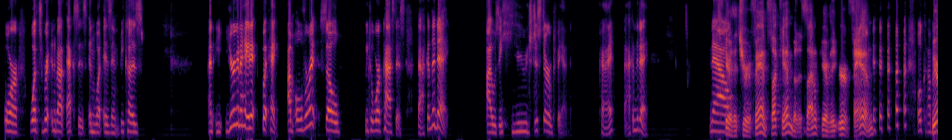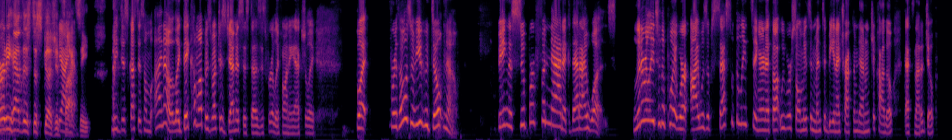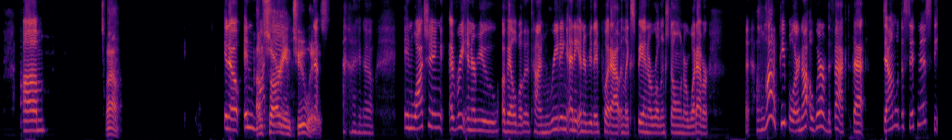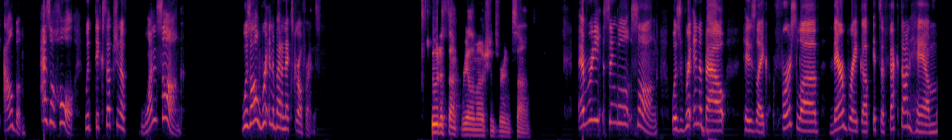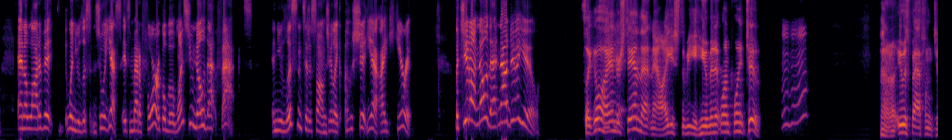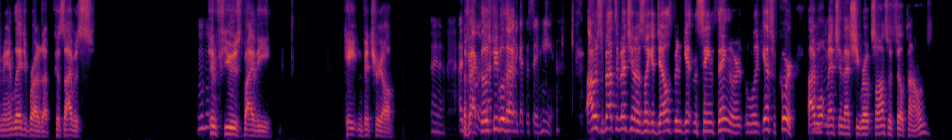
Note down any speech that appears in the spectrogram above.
or what's written about exes and what isn't because and you're gonna hate it but hey i'm over it so we can work past this. Back in the day i was a huge disturbed fan okay? Back in the day now, care that you're a fan. Fuck him, but it's I don't care that you're a fan. well, we already had this discussion, yeah, Foxy. We discussed this. On, I know, like they come up as much as Genesis does. It's really funny, actually. But for those of you who don't know, being the super fanatic that I was, literally to the point where I was obsessed with the lead singer and I thought we were soulmates and meant to be, and I tracked them down in Chicago. That's not a joke. Um, wow you know, in I'm sorry in two ways. I know. In watching every interview available at the time, reading any interview they put out in like Spin or Rolling Stone or whatever, a lot of people are not aware of the fact that Down with the Sickness, the album as a whole, with the exception of one song, was all written about an ex girlfriend. Who would have thunk Real Emotions were in song? Every single song was written about his like first love, their breakup, its effect on him, and a lot of it when you listen to it, yes, it's metaphorical, but once you know that fact and you listen to the songs, you're like, "Oh shit, yeah, I hear it." But you don't know that now, do you? It's like, oh, I understand that now. I used to be a human at one point too. Mhm. I don't know. It was baffling to me. I'm glad you brought it up because I was Mhm. confused by the hate and vitriol. I know. In fact, those people that- get the same heat. I was about to mention, I was like, Adele's been getting the same thing, or like, yes, of course. I won't Mhm. mention that she wrote songs with Phil Collins.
